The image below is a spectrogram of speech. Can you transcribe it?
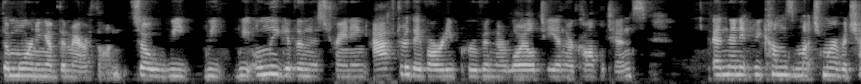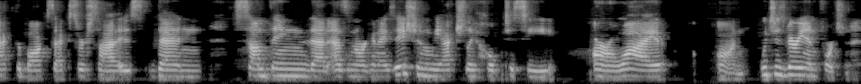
the morning of the marathon. So we, we, we only give them this training after they've already proven their loyalty and their competence. And then it becomes much more of a check the box exercise than something that as an organization, we actually hope to see ROI on, which is very unfortunate.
